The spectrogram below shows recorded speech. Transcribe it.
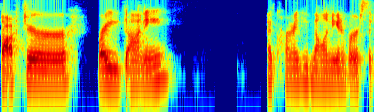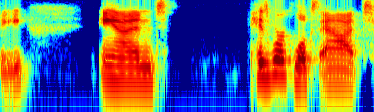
Dr. Rayid Ghani at Carnegie Mellon University. And his work looks at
